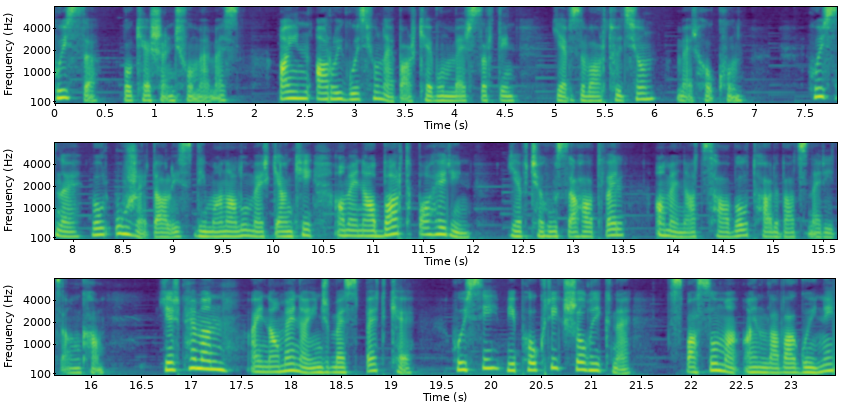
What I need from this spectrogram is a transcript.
Հույսը ոգեշնչում է մեզ։ Այն առույգություն է ապարգևում մեր սրտին եւ զվարթություն մեր հոգուն։ Հույսն է, որ ուժ է տալիս դիմանալու մեր կյանքի ամենաբարդ պահերին եւ չհուսահատվել ամենացավոտ հարվածներից անգամ։ Երբեմն այն ամենը, ինչ մեզ պետք է, հույսի մի փոքրիկ շողիկն է, սпасումը այն լավագույնի,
